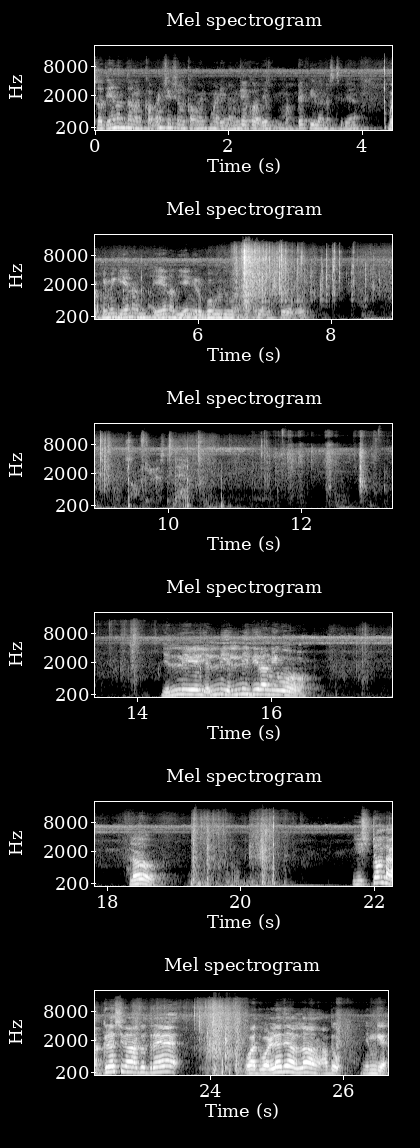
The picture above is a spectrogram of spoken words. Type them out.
ಸೊ ಅದೇನಂತ ನಂಗೆ ಕಮೆಂಟ್ ಸೆಕ್ಷನ್ ಕಮೆಂಟ್ ಮಾಡಿ. ನನಗೆ ಯಾಕೋ ಅದೇ ಮೊಟ್ಟೆ ಫೀಲ್ ಅನ್ನಿಸ್ತಿದೆ. ಬಟ್ ನಿಮಗೆ ಏನು ಏನದು ಏನು ಇರಬಹುದು ಅಂತ ಅನಿಸ್ತಿರೋದು ಎಲ್ಲಿ ಎಲ್ಲಿ ಎಲ್ಲಿ ಇದ್ದೀರಾ ನೀವು? ಹಲೋ. ಇಷ್ಟೊಂದು ಅಗ್ರೆಸಿವ್ ಆಗಿದ್ರೆ ಅದು ಒಳ್ಳೇದೇ ಅಲ್ಲ ಅದು ನಿಮಗೆ.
